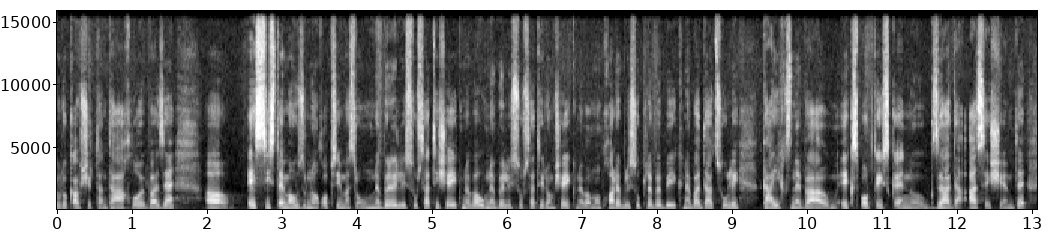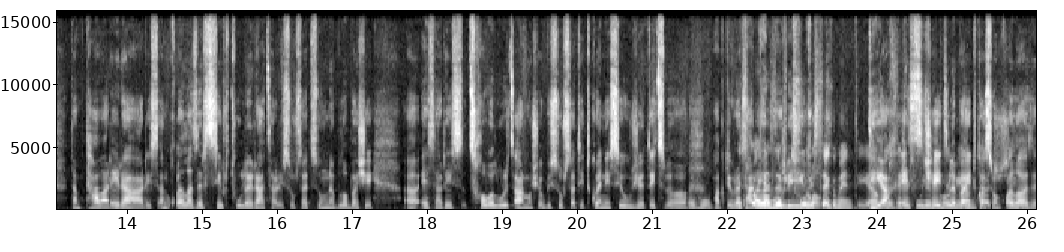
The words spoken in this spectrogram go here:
ევროკავშირთან დაახლოებაზე, ეს სისტემა უზრუნველყოფს იმას, რომ უნებელი სურსათი შეიქმნება, უნებელი სურსათი რომ შეიქმნება, მომხმარებლის უფლებები იქნება დაცული, გაიხსნება ექსპორტისკენ გზა და ასე შემდეგ. და მთავარი რა არის? ანუ ყველაზე სირთულე რაც არის სურსათის უნებლობაში, ეს არის ცხოველური წარმოშობის სურსათი. თქვენი სიუჟეტიც ფაქტიურად აგებული იყო. ეს რთული სეგმენტია. დიახ, ეს შეიძლება ითქვას, რომ ყველაზე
